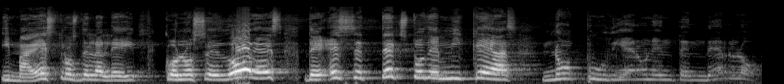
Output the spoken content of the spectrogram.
y maestros de la ley, conocedores de ese texto de Miqueas, no pudieron entenderlo?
